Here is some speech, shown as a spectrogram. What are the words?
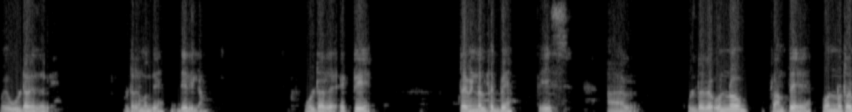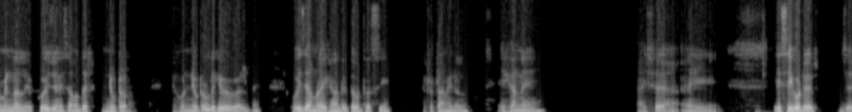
ওই উল্টারে যাবে। উল্টার মধ্যে দিয়ে দিলাম। উল্টারে একটি টার্মিনাল থাকবে ফেস আর উল্টারে অন্য প্রান্তে অন্য টার্মিনালে প্রয়োজন আছে আমাদের নিউট্রাল এখন নিউট্রালটা কীভাবে আসবে? ওই যে আমরা এখানে দেখতে পাচ্ছি একটা টার্মিনাল এখানে আইসা এই এসি কোডের যে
